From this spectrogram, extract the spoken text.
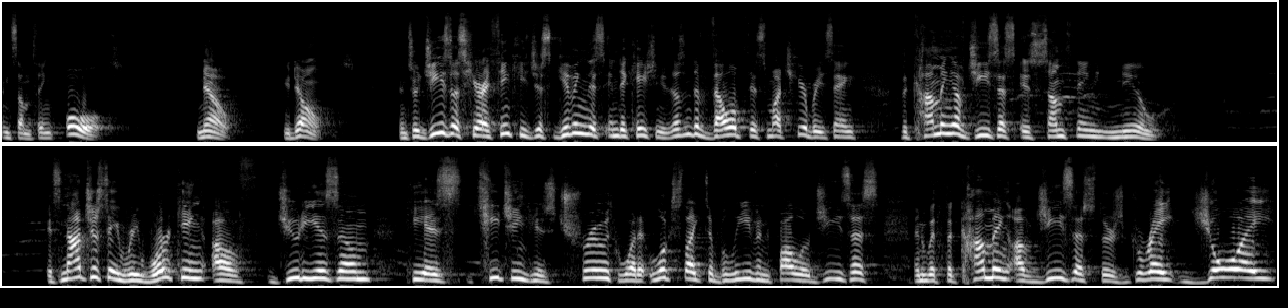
and something old? No, you don't. And so Jesus here, I think he's just giving this indication. He doesn't develop this much here, but he's saying the coming of Jesus is something new. It's not just a reworking of Judaism he is teaching his truth, what it looks like to believe and follow Jesus. And with the coming of Jesus, there's great joy.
